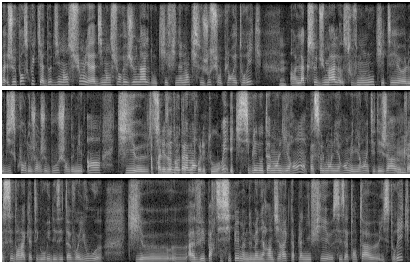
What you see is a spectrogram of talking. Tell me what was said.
bah, je pense oui qu'il y a deux dimensions. Il y a la dimension régionale, donc qui est finalement qui se joue sur le plan rhétorique. Hmm. Hein, l'axe du mal, souvenons-nous, qui était euh, le discours de George Bush en 2001, qui après les attentats contre les tours, oui, et qui ciblait notamment l'Iran, pas seulement l'Iran, mais l'Iran était déjà hmm. classé dans la catégorie des États voyous qui avaient participé, même de manière indirecte, à planifier ces attentats historiques.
